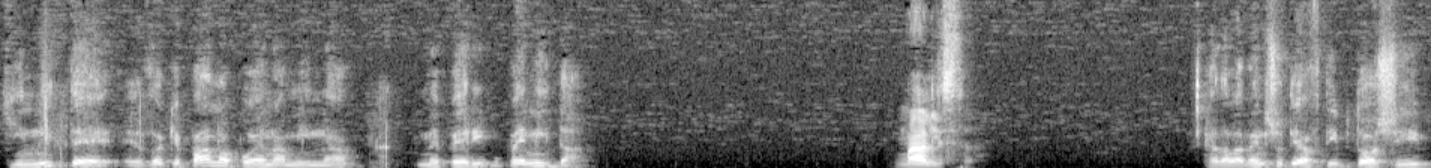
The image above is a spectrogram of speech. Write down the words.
Κινείται εδώ και πάνω από ένα μήνα με περίπου 50. Μάλιστα. Καταλαβαίνεις ότι αυτή η πτώση,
